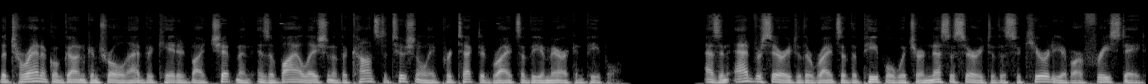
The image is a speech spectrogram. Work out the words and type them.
The tyrannical gun control advocated by Chipman is a violation of the constitutionally protected rights of the American people. As an adversary to the rights of the people which are necessary to the security of our free state,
